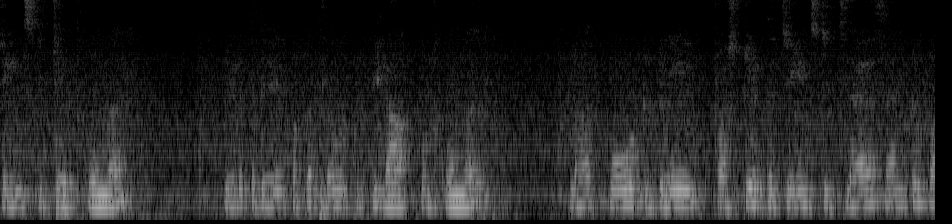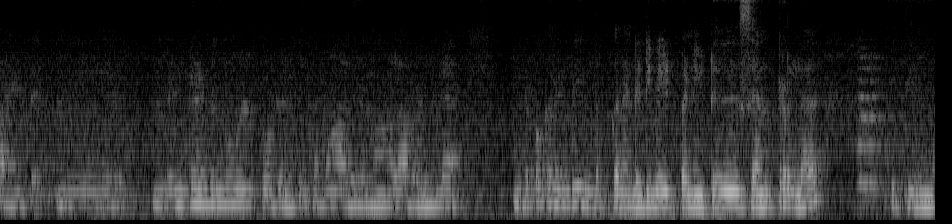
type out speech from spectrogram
செயின் ஸ்டிச் எடுத்துக்கோங்க. எடுத்துகிட்டு பக்கத்தில் ஒரு குட்டி லாக் போட்டுக்கோங்க. லாக் போட்டுட்டு ஃபஸ்ட்டு எடுத்த செயின் ஸ்டிச்சில் சென்ட்ரு பாயிண்ட் ரெண்டு ரெண்டு நூல் போட்டு எடுத்துருக்கோமா? அதில் நாலாக வரும்ல. இந்த பக்கம் ரெண்டு இந்த பக்கம் ரெண்டு டிவைட் பண்ணிவிட்டு சென்டரில் குத்திடுங்க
